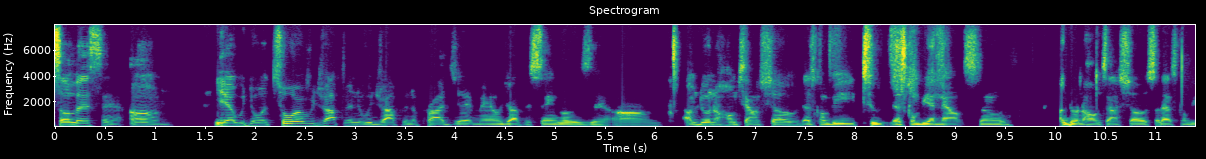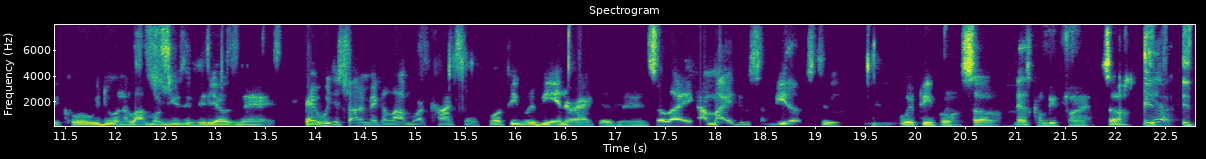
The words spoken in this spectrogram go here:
so listen. Um, yeah, we're doing tour. We dropping we dropping a project, man. We dropping singles, and um, I'm doing a hometown show. That's gonna be two. That's gonna be announced soon. I'm doing a hometown show, so that's gonna be cool. We're doing a lot more music videos, man. And we're just trying to make a lot more content for people to be interactive, man. So like, I might do some meetups too with people. So that's gonna be fun. So Is, yeah, is,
